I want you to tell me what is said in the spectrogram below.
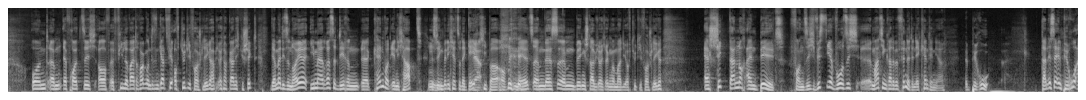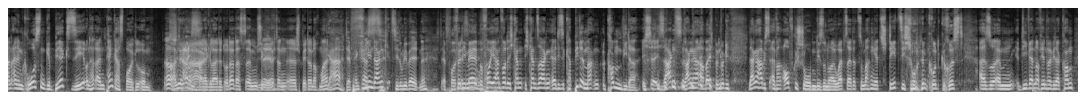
Und ähm, er freut sich auf äh, viele weitere Folgen. Und es sind ganz viele Off-Duty-Vorschläge, habe ich euch noch gar nicht geschickt. Wir haben ja diese neue E-Mail-Adresse, deren äh, Kennwort ihr nicht habt. Deswegen bin ich jetzt so der Gatekeeper auf Mails. Ähm, deswegen schreibe ich euch irgendwann mal die Off-Duty-Vorschläge. Er schickt dann noch ein Bild von sich. Wisst ihr, wo sich äh, Martin gerade befindet? Denn ihr kennt ihn ja. äh, Peru. Dann ist er in Peru an einem großen Gebirgssee und hat einen Pencast-Beutel um. Ah, Habe ich euch auch noch weitergeleitet, oder? Das ähm, schicke ich Nee. euch dann äh, später nochmal. Ja, der Pencast Vielen Dank zieht um die Welt, ne? Erfolg für die Mail. Bevor ihr antwortet, ich kann, ich kann sagen, äh, diese Kapitelmarken kommen wieder. Ich, äh, ich sag's lange, aber ich bin wirklich, lange habe ich es einfach aufgeschoben, diese neue Webseite zu machen. Jetzt steht sie schon im Grundgerüst. Also ähm, die werden auf jeden Fall wieder kommen.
